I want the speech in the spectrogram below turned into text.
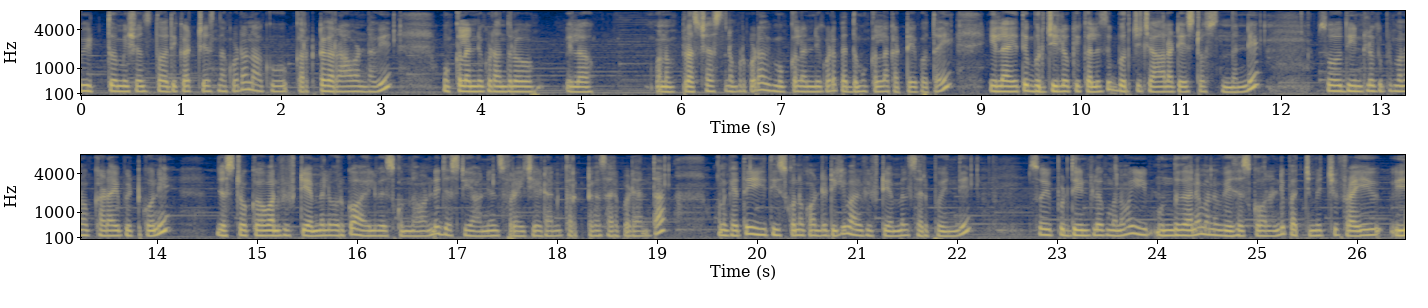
వీటితో మిషన్స్తో అది కట్ చేసినా కూడా నాకు కరెక్ట్గా రావండి అవి. ముక్కలన్నీ కూడా అందులో ఇలా మనం ప్రెస్ చేస్తున్నప్పుడు కూడా అవి ముక్కలన్నీ కూడా పెద్ద ముక్కల్లా కట్ అయిపోతాయి. ఇలా అయితే బుర్జీలోకి కలిసి బుర్జీ చాలా టేస్ట్ వస్తుందండి. సో దీంట్లోకి ఇప్పుడు మనం కడాయి పెట్టుకొని జస్ట్ ఒక వన్ ఫిఫ్టీ ఎంఎల్ వరకు ఆయిల్ వేసుకుందామండి. జస్ట్ ఈ ఆనియన్స్ ఫ్రై చేయడానికి కరెక్ట్గా సరిపడేంత. మనకైతే ఈ తీసుకున్న క్వాంటిటీకి వన్ ఫిఫ్టీ ఎంఎల్ సరిపోయింది. సో ఇప్పుడు దీంట్లోకి మనం ఈ ముందుగానే మనం వేసేసుకోవాలండి. పచ్చిమిర్చి ఫ్రై ఈ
